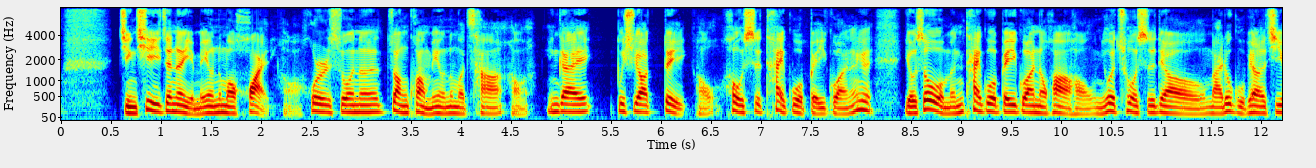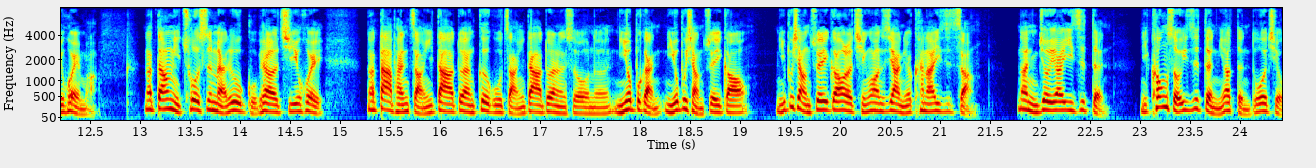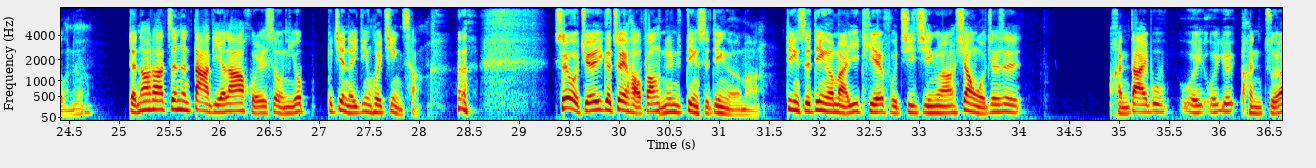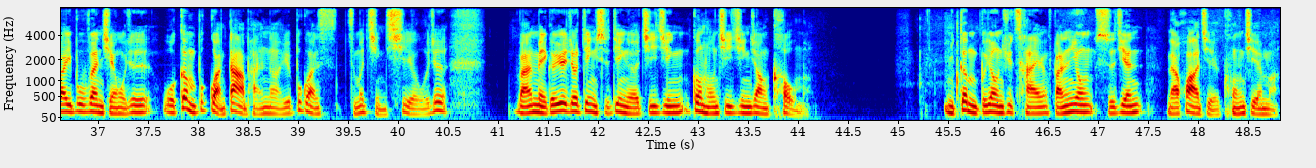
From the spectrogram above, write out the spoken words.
景气真的也没有那么坏，好，或者说呢，状况没有那么差，好，应该。不需要对好后市太过悲观，因为有时候我们太过悲观的话，哈，你会错失掉买入股票的机会嘛。那当你错失买入股票的机会，那大盘涨一大段，个股涨一大段的时候呢，你又不敢，你又不想追高，你不想追高的情况之下，你就看它一直涨，那你就要一直等，你空手一直等，你要等多久呢？等到它真正大跌拉回的时候，你又不见得一定会进场。所以我觉得一个最好方，那就定时定额嘛，定时定额买 ETF 基金啊，像我就是。很大一部，我我有很主要一部分钱，我就是我根本不管大盘呢、也不管怎么景气哦，我就反正每个月就定时定额基金、共同基金这样扣嘛。你根本不用去猜，反正用时间来化解空间嘛。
